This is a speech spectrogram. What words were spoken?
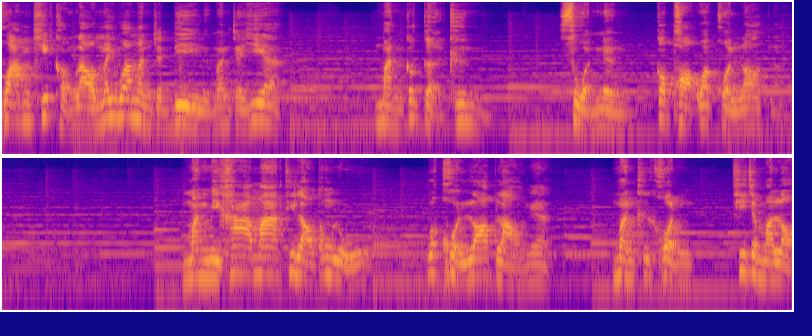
ความคิดของเราไม่ว่ามันจะดีหรือมันจะเหี้ย มันก็เกิดขึ้น ส่วนหนึ่งก็เพราะว่าคนรอบเรา มันมีค่ามากที่เราต้องรู้ ว่าคนรอบเราเนี่ย มันคือคนที่จะมาหล่อ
